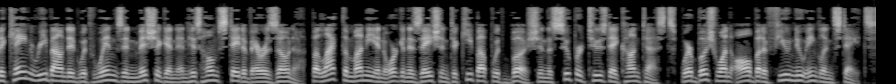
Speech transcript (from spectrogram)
McCain rebounded with wins in Michigan and his home state of Arizona, but lacked the money and organization to keep up with Bush in the Super Tuesday contests, where Bush won all but a few New England states.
